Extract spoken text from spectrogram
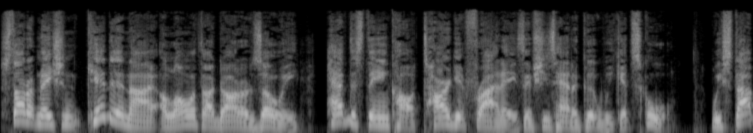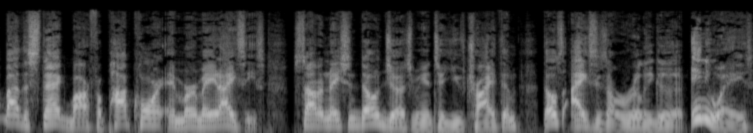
Startup Nation, Kenda and I, along with our daughter Zoe, have this thing called Target Fridays if she's had a good week at school. We stop by the snack bar for popcorn and mermaid ices. Startup Nation, don't judge me until you've tried them. Those ices are really good. Anyways,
